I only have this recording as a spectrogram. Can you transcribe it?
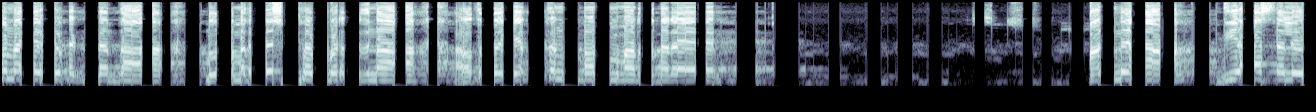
ನಂತರ ಬೆಟ್ಟದಿಂದ ರಥಯಾತ್ರೆ ಮಾಡ್ತಾರೆ. ಇತಿಹಾಸದಲ್ಲಿ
